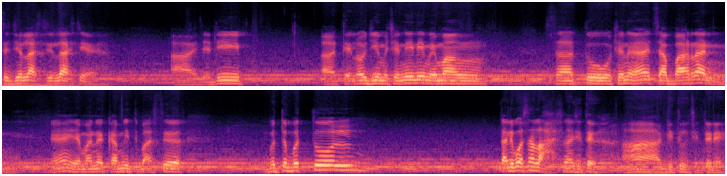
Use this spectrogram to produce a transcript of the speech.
sejelas-jelasnya. Uh, jadi uh, teknologi macam ni ni memang satu macam mana eh, cabaran eh, yang mana kami terpaksa betul-betul tak boleh buat salah senang cerita. Ah gitu cerita dia.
